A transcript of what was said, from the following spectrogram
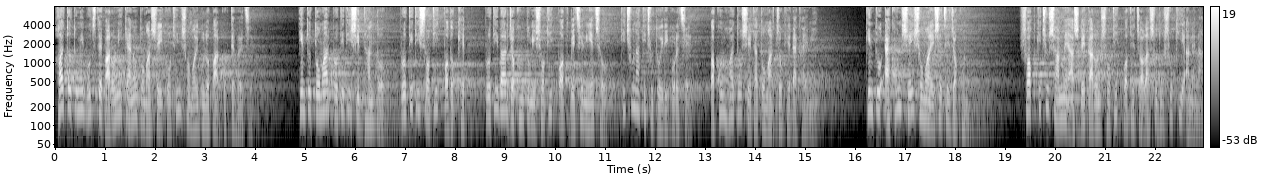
হয়তো তুমি বুঝতে পারোনি কেন তোমার সেই কঠিন সময়গুলো পার করতে হয়েছে। কিন্তু তোমার প্রতিটি সিদ্ধান্ত, প্রতিটি সঠিক পদক্ষেপ, প্রতিবার যখন তুমি সঠিক পথ বেছে নিয়েছ, কিছু না কিছু তৈরি করেছে, তখন হয়তো সেটা তোমার চোখে দেখায়নি। কিন্তু এখন সেই সময় এসেছে যখন সবকিছু সামনে আসবে কারণ সঠিক পথে চলা শুধু সুখী আনে না।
